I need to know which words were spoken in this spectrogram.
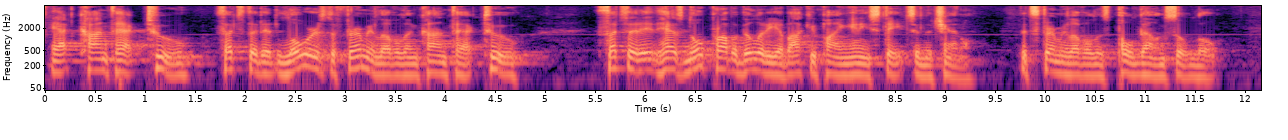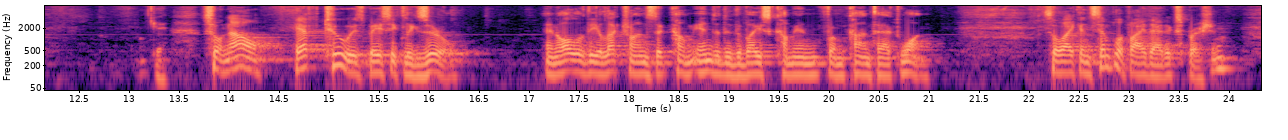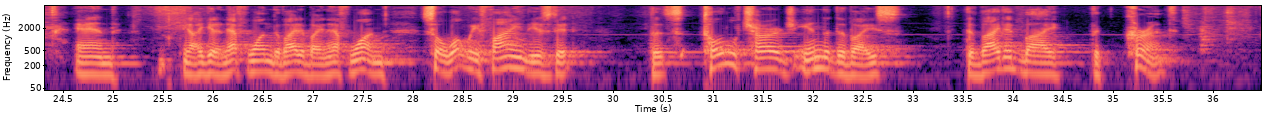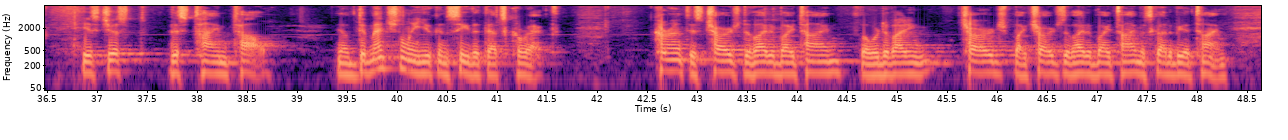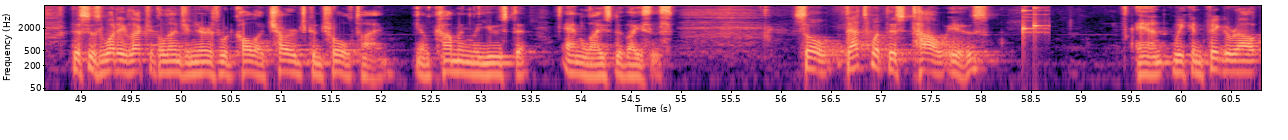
at contact 2 such that it lowers the Fermi level in contact 2, such that it has no probability of occupying any states in the channel. Its Fermi level is pulled down so low. Okay. So now F2 is basically zero, and all of the electrons that come into the device come in from contact 1. So I can simplify that expression, and you know, I get an F1 divided by an F1. So what we find is that the total charge in the device divided by the current is just this time tau. You know, dimensionally you can see that that's correct. Current is charge divided by time, so we're dividing charge by charge divided by time, it's got to be a time. This is what electrical engineers would call a charge control time, you know, commonly used to analyze devices. So that's what this tau is and we can figure out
